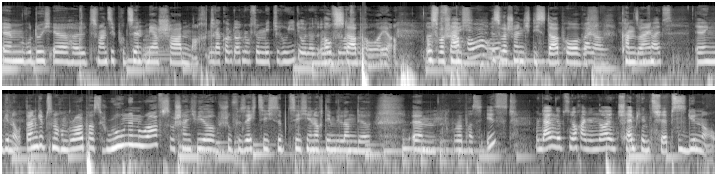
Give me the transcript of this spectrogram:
ähm, wodurch er halt 20% mehr Schaden Und macht. da kommt auch noch so ein Meteorit oder so. Auf Star. Power, ja. Das ist Star wahrscheinlich, Power, oder? ist wahrscheinlich die Star Power. Ahnung. Kann sein. Jedenfalls. Ähm, genau. Dann gibt es noch einen Brawl Pass Runen Ruffs. Wahrscheinlich wieder Stufe 60, 70, je nachdem, wie lang der ähm, Brawl Pass ist. Und dann gibt es noch eine neuen Championships. Genau.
